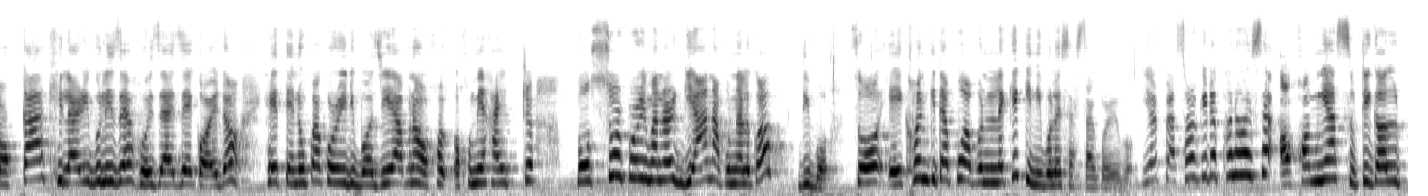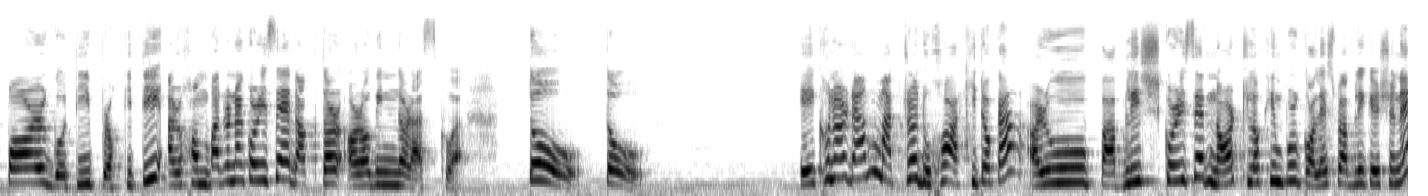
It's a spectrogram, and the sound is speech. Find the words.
পকা খিলাৰী বুলি যে হৈ যায় যে কয় ন সেই তেনেকুৱা কৰি দিব যিয়ে আপোনাৰ অসমীয়া সাহিত্য প্ৰচুৰ পৰিমাণৰ জ্ঞান আপোনালোকক দিব। চ' এইখন কিতাপো আপোনালোকে কিনিবলৈ চেষ্টা কৰিব। ইয়াৰ পাছৰ কিতাপখন হৈছে অসমীয়া চুটিগল্পৰ গতি প্ৰকৃতি আৰু সম্পাদনা কৰিছে ডক্টৰ অৰবিন্দ ৰাজখোৱা। ত' ত' এইখনৰ দাম মাত্ৰ দুশ আশী টকা আৰু পাব্লিছ কৰিছে নৰ্থ লখিমপুৰ কলেজ পাব্লিকেশ্যনে।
